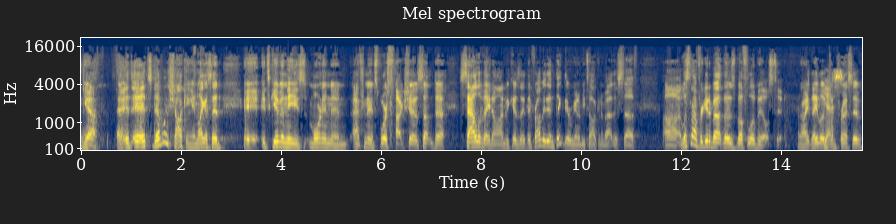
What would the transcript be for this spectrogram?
Yeah, it, it's definitely shocking. And like I said, it, it's given these morning and afternoon sports talk shows something to salivate on because they, they probably didn't think they were going to be talking about this stuff. Uh, and let's not forget about those Buffalo Bills too, right? They looked yes. impressive.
